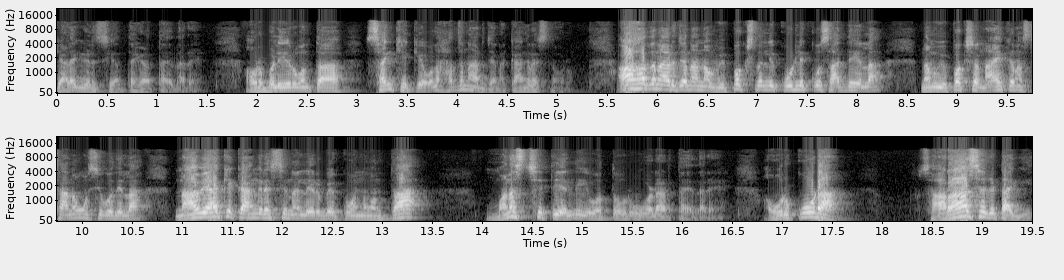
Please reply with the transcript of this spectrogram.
ಕೆಳಗಿಳಿಸಿ ಅಂತ ಹೇಳ್ತಾ ಇದ್ದಾರೆ. ಅವರ ಬಳಿ ಇರುವಂಥ ಸಂಖ್ಯೆ ಕೇವಲ ಹದಿನಾರು ಜನ ಕಾಂಗ್ರೆಸ್ನವರು. ಆ ಹದಿನಾರು ಜನ ನಾವು ವಿಪಕ್ಷದಲ್ಲಿ ಕೂಡಲಿಕ್ಕೂ ಸಾಧ್ಯ ಇಲ್ಲ, ನಮ್ಮ ವಿಪಕ್ಷ ನಾಯಕನ ಸ್ಥಾನವೂ ಸಿಗೋದಿಲ್ಲ. ನಾವ್ಯಾಕೆ ಕಾಂಗ್ರೆಸ್ಸಿನಲ್ಲಿರಬೇಕು ಅನ್ನುವಂಥ ಮನಸ್ಥಿತಿಯಲ್ಲಿ ಇವತ್ತು ಅವರು ಓಡಾಡ್ತಾ ಇದ್ದಾರೆ. ಅವರು ಕೂಡ ಸಾರಾಸಗಟಾಗಿ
